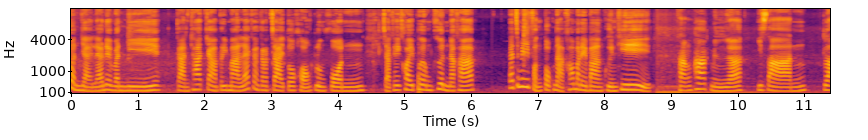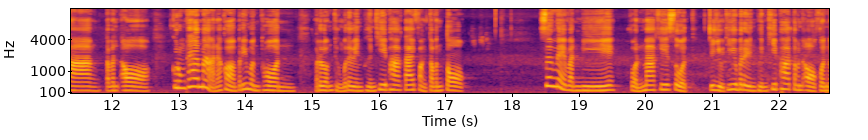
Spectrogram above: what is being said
ส่วนใหญ่แล้วในวันนี้ การคาดการณ์ปริมาณและการกระจายตัวของกลุ่มฝนจะค่อยๆ เพิ่มขึ้นนะครับ และจะมีฝนตกหนักเข้ามาในบางพื้นที่ ทั้งภาคเหนือ อีสาน กลาง ตะวันออก กรุงเทพมหานครปริมณฑลรวมถึงบริเวณพื้นที่ภาคใต้ฝั่งตะวันตก ซึ่งในวันนี้ฝนมากที่สุด จะอยู่ที่บริเวณพื้นที่ภาคตะวันออกฝน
